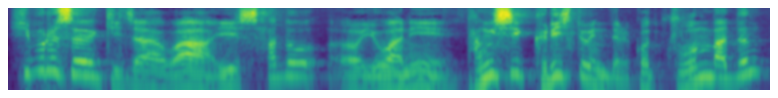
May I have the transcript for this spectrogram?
히브리서 기자와 이 사도 어, 요한이 당시 그리스도인들 곧 구원받은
